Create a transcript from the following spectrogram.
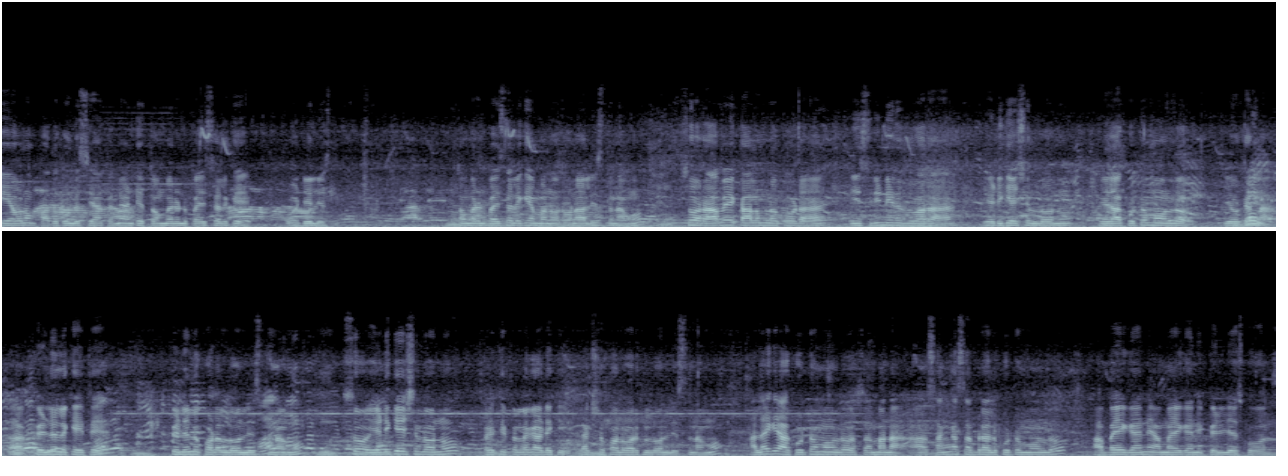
కేవలం పదకొండు శాతమే అంటే తొంభై రెండు పైసలకి వడ్డీలు ఇస్తుంది తొంభై రెండు పైసలకే మనం రుణాలు ఇస్తున్నాము. సో రాబోయే కాలంలో కూడా ఈ శ్రీనిధి ద్వారా ఎడ్యుకేషన్ లోను లేదా కుటుంబంలో ఎవరికన్నా ఆ, పెళ్ళిళ్ళకైతే పెళ్ళిళ్ళు కూడా లోన్లు ఇస్తున్నాము. సో ఎడ్యుకేషన్ లోను ప్రతి పిల్లగాడికి లక్ష రూపాయల వరకు లోన్లు ఇస్తున్నాము. అలాగే ఆ కుటుంబంలో మన ఆ సంఘ సభ్యుల కుటుంబంలో అబ్బాయి కానీ అమ్మాయి కానీ పెళ్ళి చేసుకోవాలి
